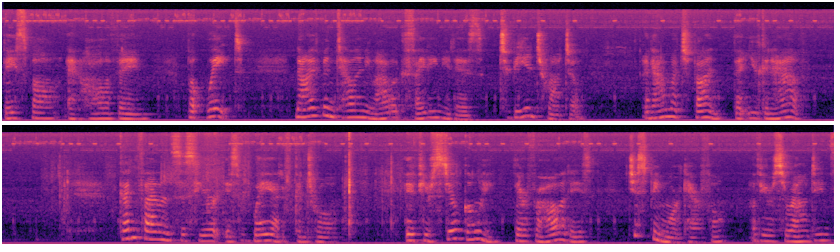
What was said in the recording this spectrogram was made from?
baseball, and Hall of Fame. But wait, now I've been telling you how exciting it is to be in Toronto and how much fun that you can have. Gun violence this year is way out of control. If you're still going there for holidays, just be more careful of your surroundings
